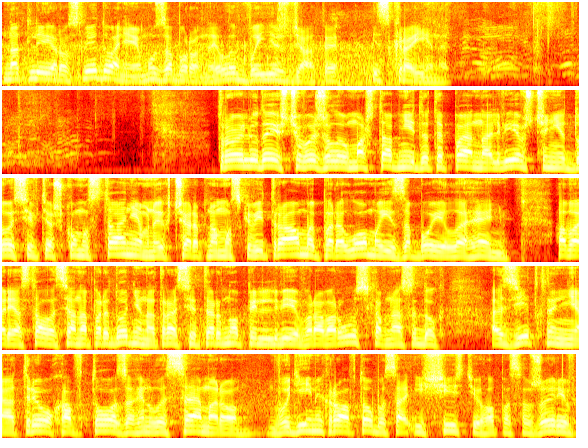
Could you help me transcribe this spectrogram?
На тлі розслідування йому заборонили виїжджати із країни. Троє людей, що вижили в масштабній ДТП на Львівщині, досі в тяжкому стані. В них черепно-мозкові травми, переломи і забої легень. Аварія сталася напередодні на трасі Тернопіль-Львів Раваруська. Внаслідок зіткнення трьох авто загинули семеро. Водій мікроавтобуса і шість його пасажирів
